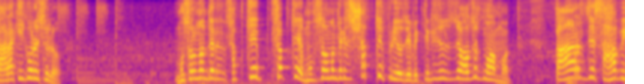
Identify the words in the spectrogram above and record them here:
তারা কি করেছিল? মুসলমানদের সবচেয়ে সবচেয়ে, মুসলমানদের কাছে সবচেয়ে প্রিয় যে ব্যক্তিটি হচ্ছে হজরত মোহাম্মদ। তার যে সাহাবি,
